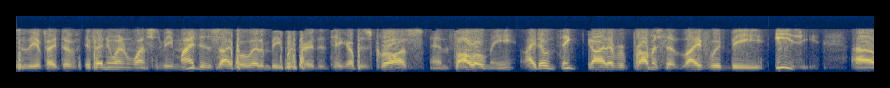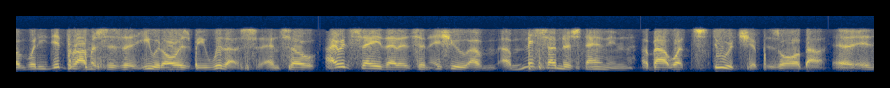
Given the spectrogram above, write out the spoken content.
to the effect of, "If anyone wants to be my disciple, let him be prepared to take up his cross and follow me." I don't think God ever promised that life would be easy. Uh, what he did promise is that he would always be with us. And so I would say that it's an issue of a misunderstanding about what stewardship is all about. Uh, in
